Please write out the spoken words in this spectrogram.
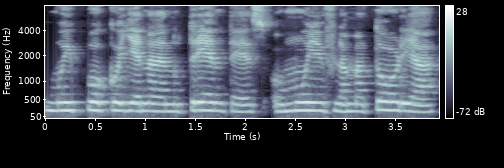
muy poco llena de nutrientes o muy inflamatoria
